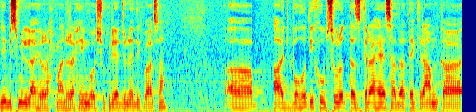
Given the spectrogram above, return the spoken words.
جی بسم اللہ الرحمن الرحیم۔ بہت شکریہ جنید اقبال صاحب۔ آج بہت ہی خوبصورت تذکرہ ہے سادات کرام کا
